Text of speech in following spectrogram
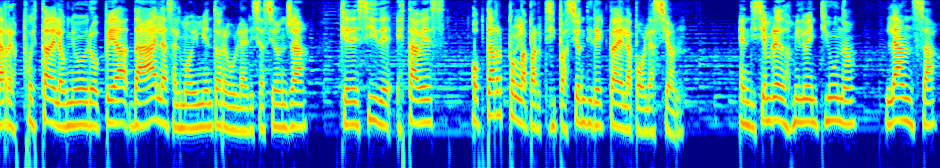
La respuesta de la Unión Europea da alas al movimiento de regularización ya, que decide, esta vez, optar por la participación directa de la población. En diciembre de 2021, lanza,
